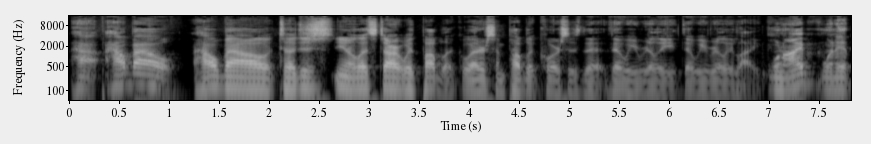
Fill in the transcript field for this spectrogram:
how, how about how about uh, just you know let's start with public. What are some public courses that, that we really that we really like? When I when it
